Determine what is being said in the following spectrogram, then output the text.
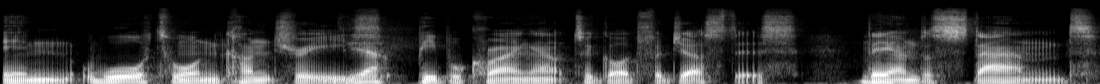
in war torn countries, Yeah. people crying out to God for justice, Hmm. they understand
